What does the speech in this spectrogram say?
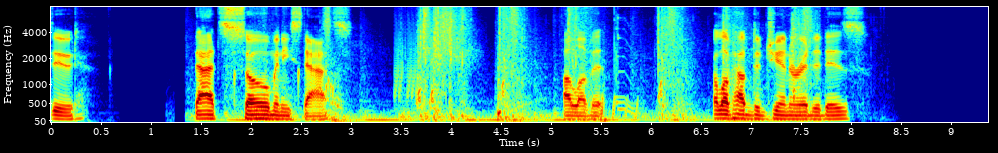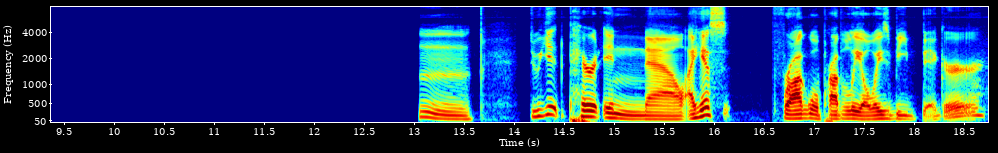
Dude. That's so many stats. I love it. I love how degenerate it is. Hmm. Do we get Parrot in now? I guess Frog will probably always be bigger.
